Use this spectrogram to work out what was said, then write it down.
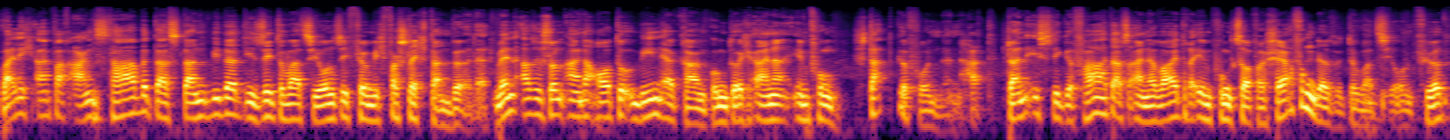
weil ich einfach Angst habe, dass dann wieder die Situation sich für mich verschlechtern würde. Wenn also schon eine Autoimmunerkrankung durch eine Impfung stattgefunden hat, dann ist die Gefahr, dass eine weitere Impfung zur Verschärfung der Situation führt,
